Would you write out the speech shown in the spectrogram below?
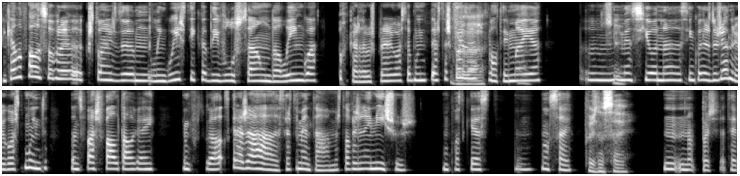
em que ela fala sobre questões de hum, linguística, de evolução da língua. O Ricardo Araújo Pereira gosta muito destas coisas. Verdade. Volta e meia hum, Sim. menciona assim coisas do género. Eu gosto muito. Portanto, faz falta alguém em Portugal. Se calhar já há, certamente há, mas talvez em nichos. Um podcast, hum, não sei. Pois não sei. N- não- pois, até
